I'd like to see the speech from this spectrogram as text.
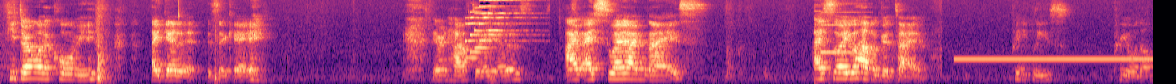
if you don't want to call me, I get it, it's okay. you don't have to, I guess. I, I swear I'm nice. I swear you'll have a good time. Pretty please, pre-order.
